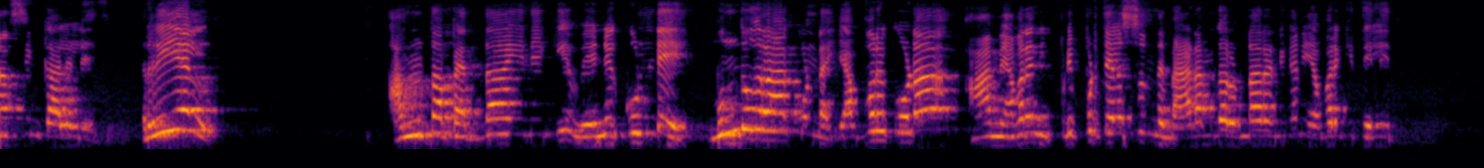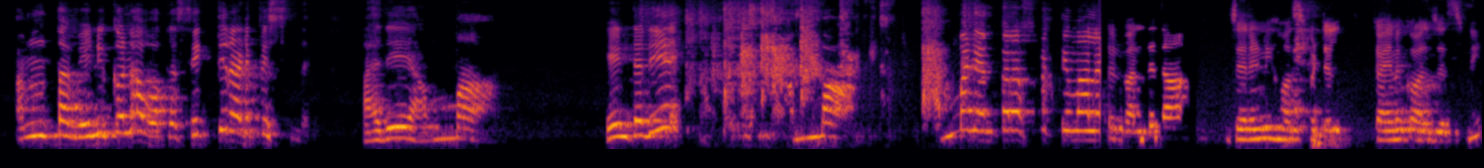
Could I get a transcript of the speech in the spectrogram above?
నర్సింగ్ కాలేజ్ రియల్ అంత పెద్ద ఆయనకి వెనుకుండి ముందుకు రాకుండా ఎవరు కూడా ఆమె ఎవరని ఇప్పుడిప్పుడు తెలుస్తుంది. మేడం గారు ఉన్నారని కానీ ఎవరికి తెలియదు అంత వెనుకన ఒక శక్తి నడిపిస్తుంది. అదే అమ్మ. ఏంటది? అమ్మ. అమ్మని ఎంత రెస్పెక్ట్ ఇవ్వాలి? వందన జనని హాస్పిటల్ గైనకాలజిస్ట్ని.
